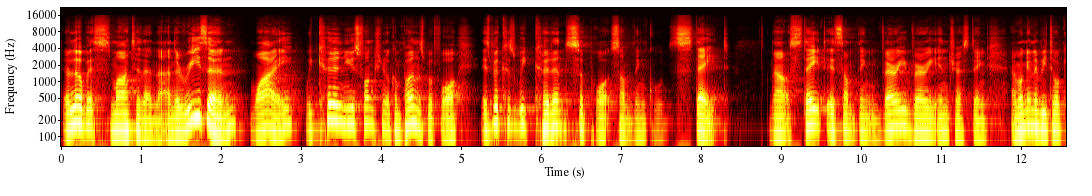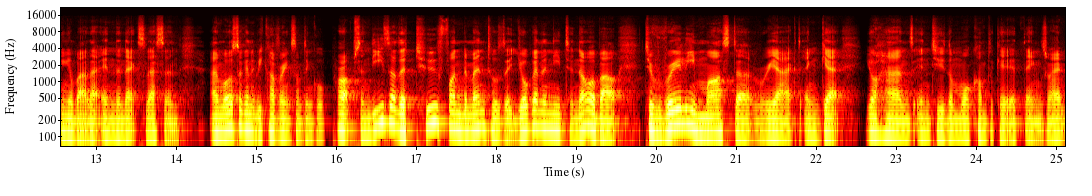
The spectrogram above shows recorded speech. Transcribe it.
They're a little bit smarter than that. And the reason why we couldn't use functional components before is because we couldn't support something called state. Now, state is something very, very interesting, and we're going to be talking about that in the next lesson. And we're also going to be covering something called props. And these are the two fundamentals that you're going to need to know about to really master React and get your hands into the more complicated things, right?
